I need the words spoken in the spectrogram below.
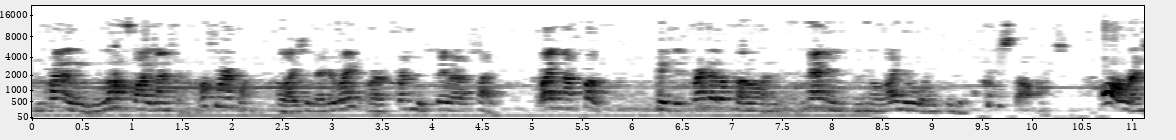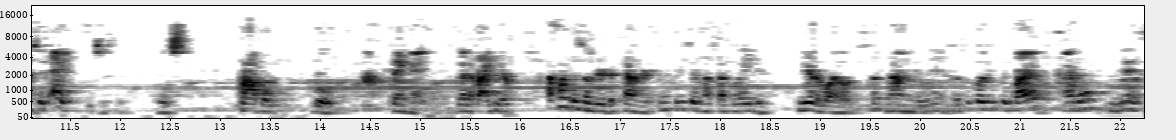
And finally, you love white lantern. What's more important? A light right away or a friend who stay outside? Why not both? Take this red little fellow and companion and he'll light your way to the quickest stars. Or Rancid Egg, which is the most probable thing gonna buy here. I found this under the counter and freezer myself later. Here while it's stuck down in the wind. So suppose if I buy it, I won't miss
